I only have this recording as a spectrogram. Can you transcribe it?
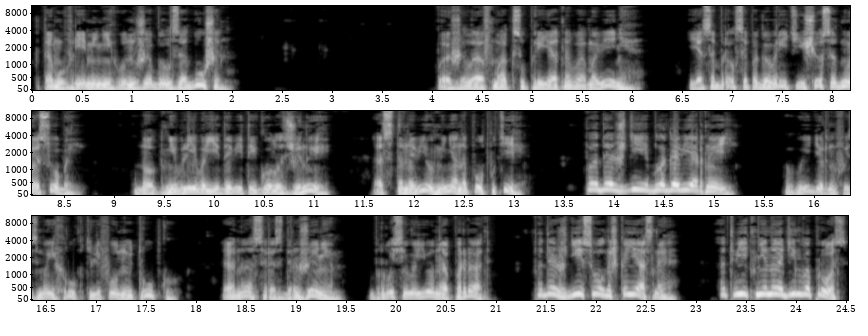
К тому времени он уже был задушен. Пожелав Максу приятного омовения, я собрался поговорить еще с одной особой, но гневливо-ядовитый голос жены остановил меня на полпути. «Подожди, благоверный!» Выдернув из моих рук телефонную трубку, она с раздражением бросила ее на аппарат. «Подожди, солнышко ясное! Ответь мне на один вопрос.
